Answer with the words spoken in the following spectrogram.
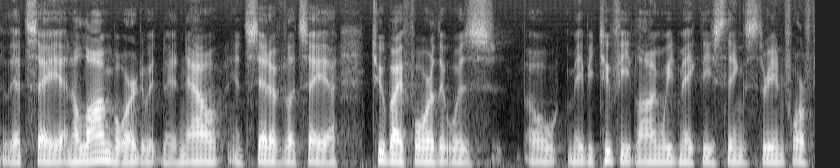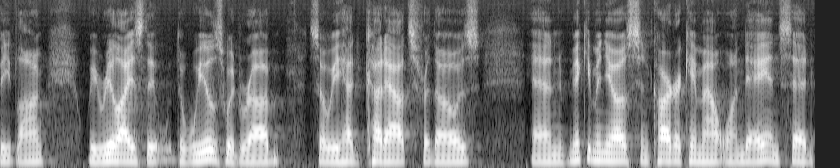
let's say and a longboard now instead of let's say a two by four that was oh maybe two feet long we'd make these things three and four feet long. We realized that the wheels would rub so we had cutouts for those. And mickey munoz and carter came out one day and said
